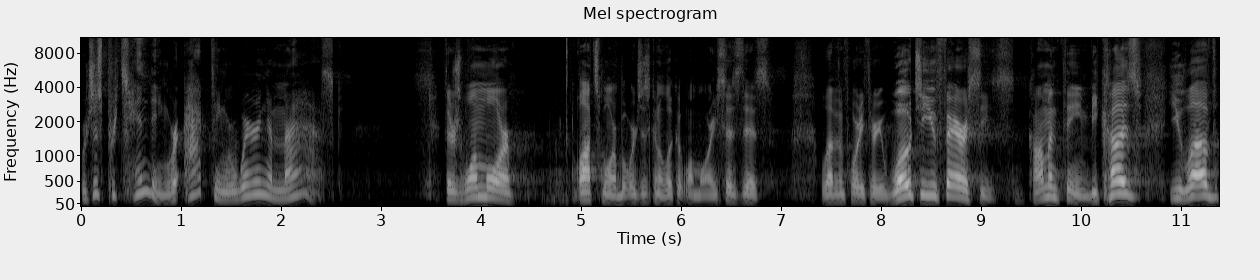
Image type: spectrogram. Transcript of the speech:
We're just pretending. We're acting. We're wearing a mask. There's one more Lots more, but we're just going to look at one more. He says this 1143 Woe to you, Pharisees, common theme, because you love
